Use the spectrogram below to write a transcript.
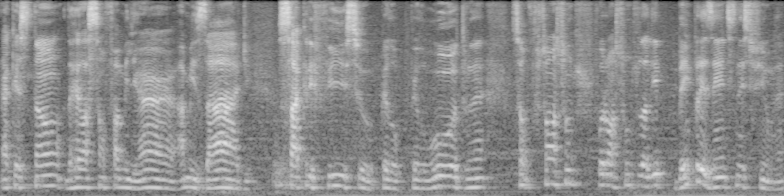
é a questão da relação familiar, amizade, sacrifício pelo, pelo outro, né? São, são assuntos, foram assuntos ali bem presentes nesse filme, né?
